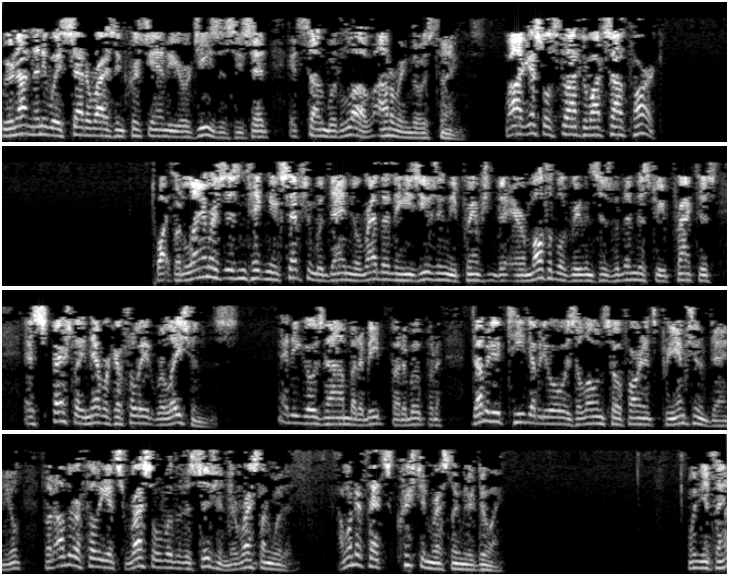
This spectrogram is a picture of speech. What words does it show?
We are not in any way satirizing Christianity or Jesus, he said. It's done with love, honoring those things. Well, I guess we'll still have to watch South Park. Twice. But Lammers isn't taking exception with Daniel. Rather, than he's using the preemption to air multiple grievances with industry practice, especially network affiliate relations. And he goes on, bada beep, bada boop, bada. WTWO is alone so far in its preemption of Daniel, but other affiliates wrestle with the decision. They're wrestling with it. I wonder if that's Christian wrestling they're doing. Wouldn't you think?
